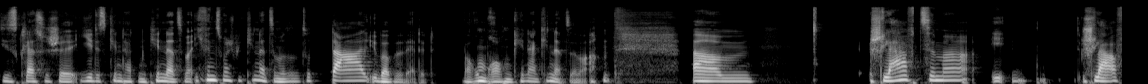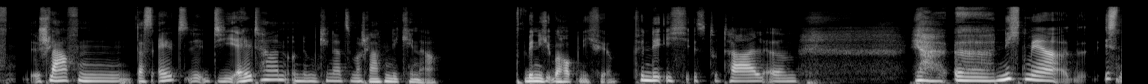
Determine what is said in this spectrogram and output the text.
dieses klassische, jedes Kind hat ein Kinderzimmer. Ich finde zum Beispiel Kinderzimmer sind total überbewertet. Warum brauchen Kinder ein Kinderzimmer? Ähm, Schlafzimmer, Schlaf, schlafen das El die Eltern und im Kinderzimmer schlafen die Kinder. Bin ich überhaupt nicht für. Finde ich, ist total, ähm, ja, äh, nicht mehr, ist,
